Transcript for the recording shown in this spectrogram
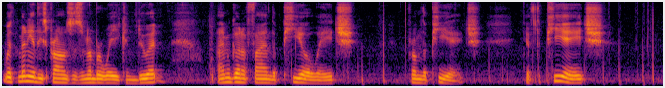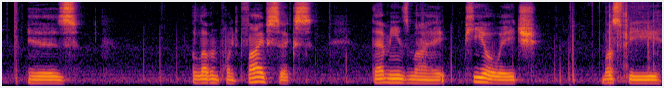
with many of these problems, there's a number of ways you can do it. I'm going to find the POH from the pH. If the pH is 11.56, that means my POH must be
